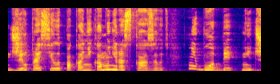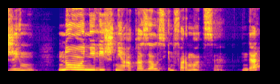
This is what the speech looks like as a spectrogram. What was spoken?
Джилл просила пока никому не рассказывать, ни Бобби, ни Джиму, но не лишняя оказалась информация, да?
